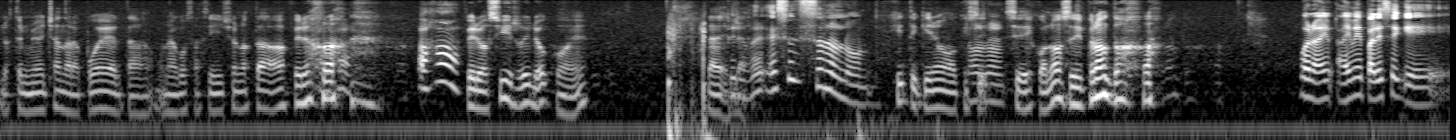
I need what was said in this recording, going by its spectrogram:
los terminó echando a la puerta, una cosa así, yo no estaba, pero Ajá. pero sí, re loco, ¿eh? La, Pero la eso, eso no lo- gente que no, que No, se, no. se desconoce de pronto. Bueno, a mí, a mí me parece que,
